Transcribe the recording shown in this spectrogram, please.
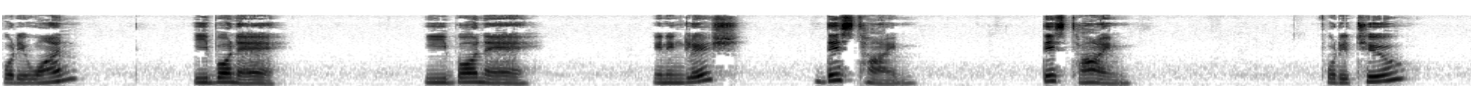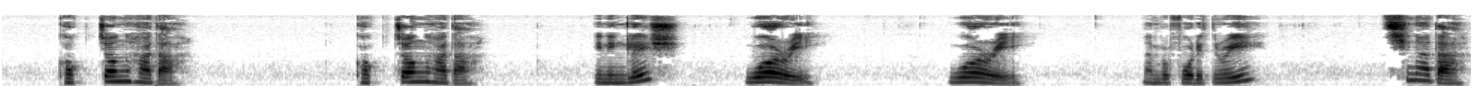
41. 이번에 이번에 In English, this time. This time. 42. 걱정하다. 걱정하다. In English, worry. Worry. Number 43. 친하다.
